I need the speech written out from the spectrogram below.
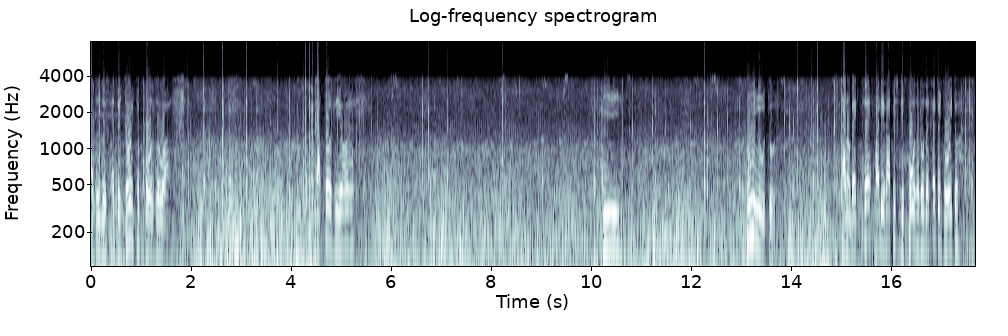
Azul 288, pousou às 14 horas e um minuto. Tá no back, trefa ali, vai a pista de pouso, Azul 288.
